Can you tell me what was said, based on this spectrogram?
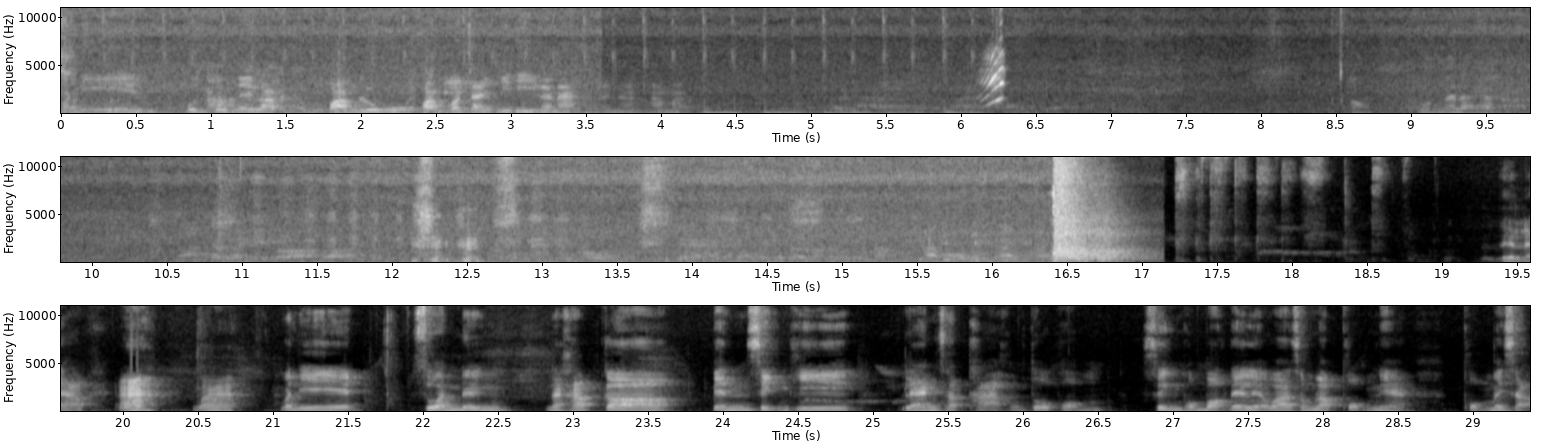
วันนี้ปุนปุนได้รับความรู้ความเข้าใจที่ดีแล้วนะ เสร็จแล้วอะมาวันนี้ส่วนหนึ่งนะครับก็เป็นสิ่งที่แรงศรัทธาของตัวผม ซึ่งผมบอกได้เลยว่าสำหรับผมเนี่ยผมไม่สา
